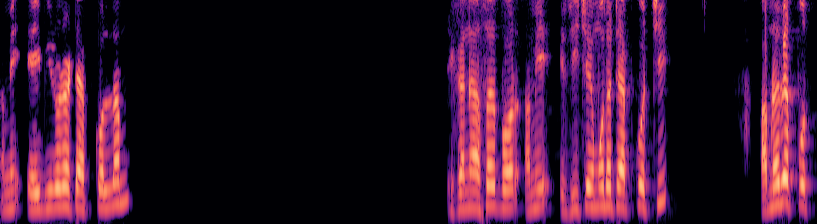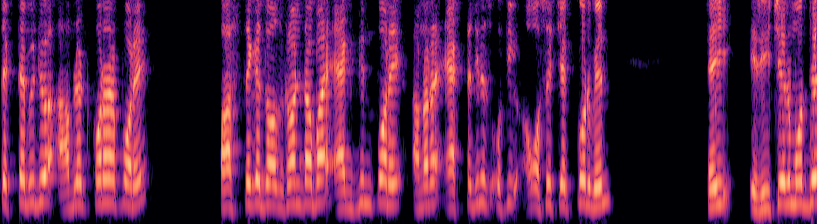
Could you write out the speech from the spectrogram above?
আমি এই ভিডিওটা ট্যাপ করলাম। এখানে আসার পর আমি রিচের মধ্যে ট্যাপ করছি। আপনাদের প্রত্যেকটা ভিডিও আপলোড করার পরে পাঁচ থেকে দশ ঘণ্টা বা একদিন পরে আপনারা একটা জিনিস অতি অবশ্যই চেক করবেন। এই রিচের মধ্যে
